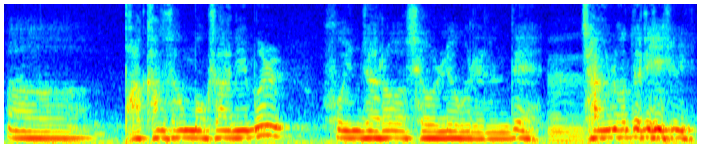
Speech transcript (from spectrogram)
어, 박한성 목사님을 후임자로 세우려고 그랬는데 음. 장로들이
